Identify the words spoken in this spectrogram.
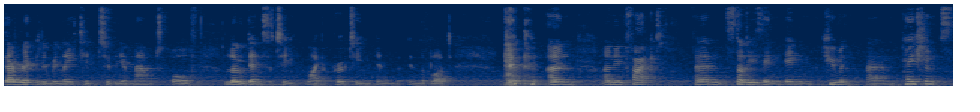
directly related to the amount of low density lipoprotein in, in the blood. and, and in fact, um, studies in, in human um, patients,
